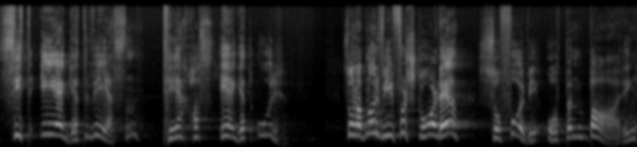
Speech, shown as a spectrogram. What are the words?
sitt eget vesen til hans eget ord. Sånn at når vi forstår det, så får vi åpenbaring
